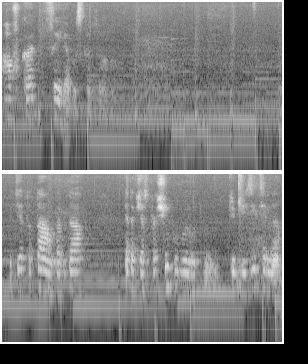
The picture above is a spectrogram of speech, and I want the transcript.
а в конце, я бы сказала. Где-то там, когда я так сейчас прощупываю вот, приблизительно.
